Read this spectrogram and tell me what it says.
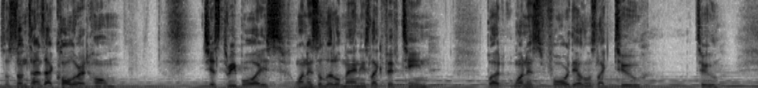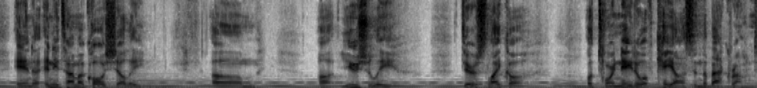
so sometimes I call her at home. She has three boys. One is a little man; he's like 15, but one is four. The other one's like two, two. And uh, anytime I call Shelly, um, uh, usually there's like a a tornado of chaos in the background.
